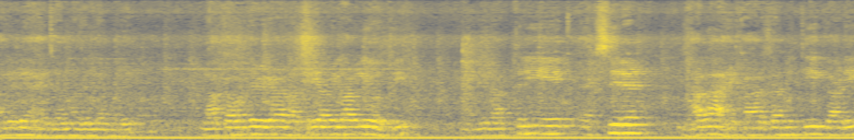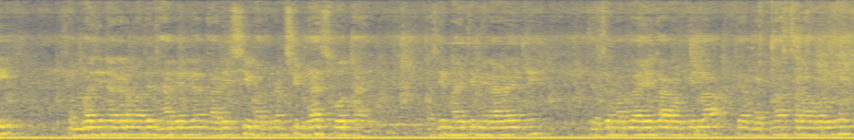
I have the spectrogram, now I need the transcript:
आलेले आहेत जालना जिल्ह्यामध्ये. नाकामध्ये वेगळा रात्री आम्ही लावली होती. आणि रात्री एक ॲक्सिडेंट झाला आहे. कारचा आणि ती गाडी संभाजीनगरमध्ये झालेल्या गाडीशी घटनांशी मॅच होत आहे. अशी माहिती मिळाल्याने त्याच्यामधला एक आरोपीला त्या घटनास्थळावरूनच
